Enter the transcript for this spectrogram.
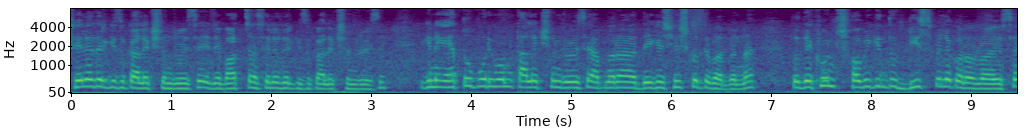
ছেলেদের কিছু কালেকশন রয়েছে, এই যে বাচ্চা ছেলেদের কিছু কালেকশন রয়েছে। এখানে এত পরিমাণ কালেকশন রয়েছে, আপনারা দেখে শেষ করতে পারবেন না। তো দেখুন, সবই কিন্তু ডিসপ্লে করা রয়েছে,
